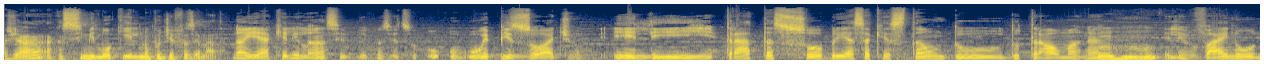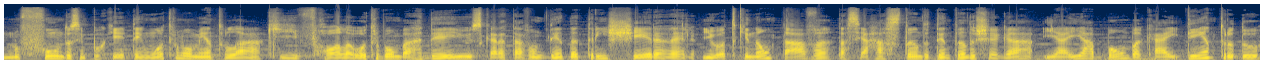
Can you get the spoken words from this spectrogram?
já assimilou que ele não podia fazer nada. Não, e é aquele lance. O, o, o episódio, ele trata sobre essa questão do, do trauma, né? Uhum. Ele vai no, no fundo, assim, porque tem um outro momento lá que rola outro bombardeio e os caras estavam dentro da trincheira, velho. E outro que não tava, tá se arrastando tentando chegar, e aí a bomba cai dentro do,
